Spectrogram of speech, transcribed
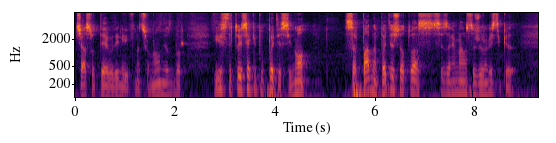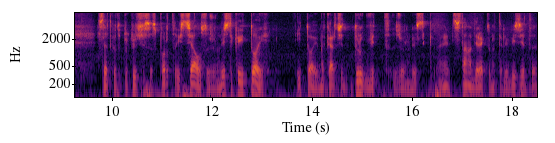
част от тези години и в националния отбор. И след и всеки по пътя си. Но съвпадна пътя, защото аз се занимавам с журналистика след като приключи с спорта, изцяло с журналистика и той. И той, макар че друг вид журналистика. Нали, стана директор на телевизията,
